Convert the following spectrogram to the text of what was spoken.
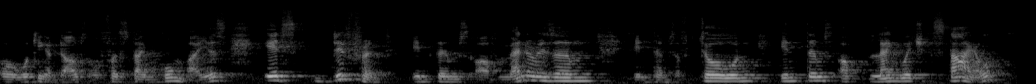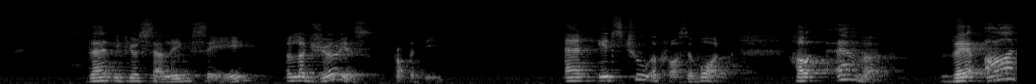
or working adults or first time home buyers, it's different in terms of mannerism, in terms of tone, in terms of language style than if you're selling, say, a luxurious property. And it's true across the board. However, there are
